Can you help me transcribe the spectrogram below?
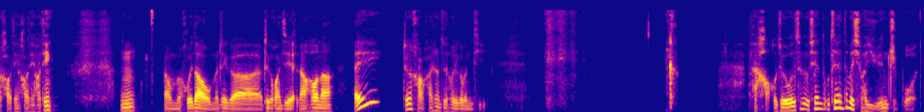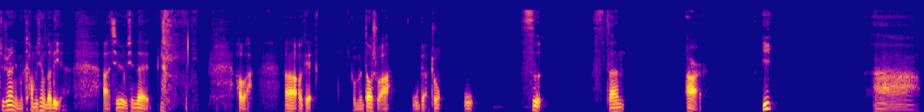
好听，好听，好听。嗯，让我们回到我们这个这个环节，然后呢，哎，正好还剩最后一个问题。还好，我觉得我我现在我现在特别喜欢语音直播，就是让你们看不清我的脸啊。其实我现在，好吧，啊，OK，我们倒数啊，五秒钟，五、四、三、二、一，啊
